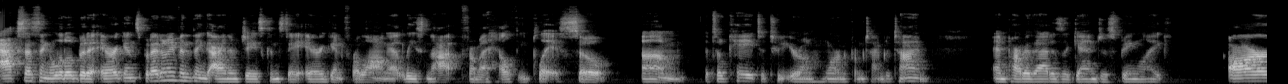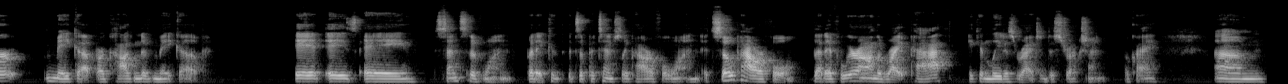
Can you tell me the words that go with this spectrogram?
accessing a little bit of arrogance, but I don't even think INFJs can stay arrogant for long, at least not from a healthy place. So um, it's okay to toot your own horn from time to time. And part of that is, again, just being like, our makeup, our cognitive makeup, it is a sensitive one, but it can, it's a potentially powerful one. It's so powerful that if we're on the right path, it can lead us right to destruction. Okay. Um,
